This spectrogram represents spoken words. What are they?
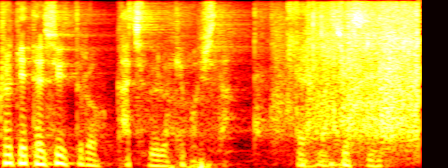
그렇게 될 수 있도록 같이 노력해 봅시다. 네, 마치겠습니다.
